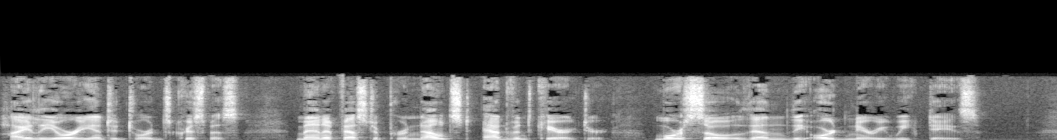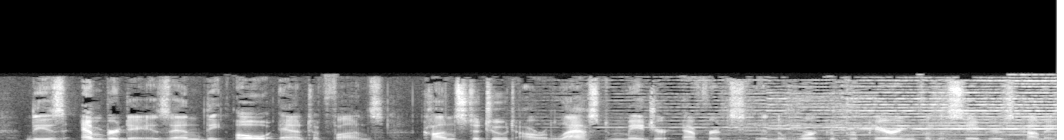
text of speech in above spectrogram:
highly oriented towards Christmas, manifest a pronounced Advent character, more so than the ordinary weekdays. These Ember Days and the O antiphons constitute our last major efforts in the work of preparing for the Savior's coming.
